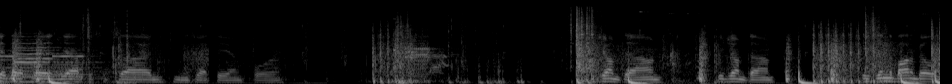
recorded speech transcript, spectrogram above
Kid that plays the opposite side. He's got the M4. He jumped down. He jumped down. He's in the bottom building.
